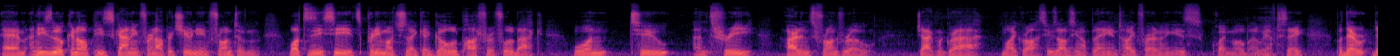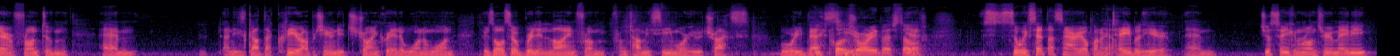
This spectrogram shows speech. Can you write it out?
Um, and he's looking up, he's scanning for an opportunity in front of him. What does he see? It's pretty much like a goal pot for a fullback. One, two, and three. Ireland's front row. Jack McGrath, Mike Ross, who's obviously not playing, and Tadhg Furlong is quite mobile, we have to say. But they're, they're in front of him. Um, and he's got that clear opportunity to try and create a one-on-one. There's also a brilliant line from from Tommy Seymour who attracts Rory Best. pulls here. Rory Best out. So we've set that scenario up on our Yeah. table here, um, just so you can run through maybe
